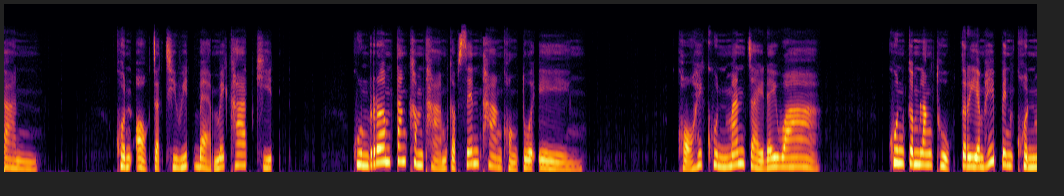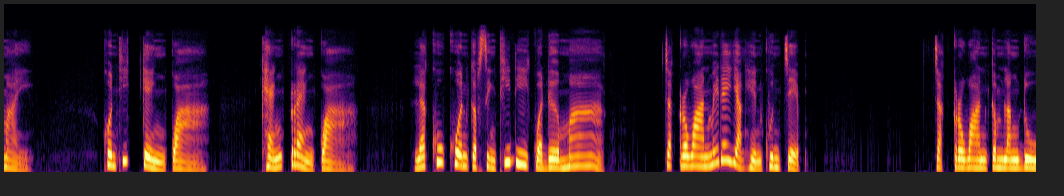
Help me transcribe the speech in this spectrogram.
กัน คนออกจากชีวิตแบบไม่คาดคิด คุณเริ่มตั้งคำถามกับเส้นทางของตัวเอง ขอให้คุณมั่นใจได้ว่า คุณกำลังถูกเตรียมให้เป็นคนใหม่ คนที่เก่งกว่า แข็งแกร่งกว่า และคู่ควรกับสิ่งที่ดีกว่าเดิมมาก จักรวาลไม่ได้อยากเห็นคุณเจ็บ จักรวาลกำลังดู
